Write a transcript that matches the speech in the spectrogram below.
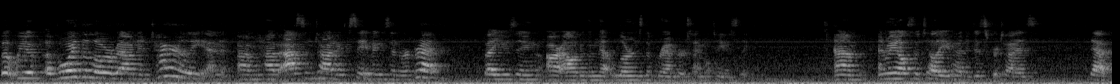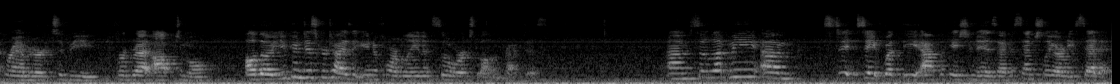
But we avoid the lower bound entirely and um, have asymptotic savings and regret by using our algorithm that learns the parameter simultaneously. Um, and we also tell you how to discretize that parameter to be regret optimal, although you can discretize it uniformly and it still works well in practice. Um, so let me um, st state what the application is. I've essentially already said it.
